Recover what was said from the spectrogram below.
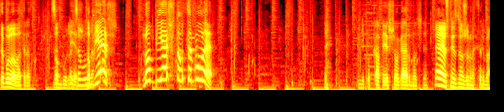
cebulowa teraz. No, Cebula, bierz. cebula. No bierz! No bierz tą cebulę! Nie potrafię jeszcze ogarnąć, nie? E, już nie zdążymy, Ce- chyba.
